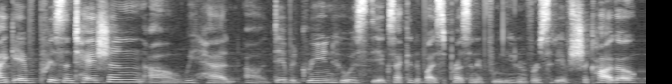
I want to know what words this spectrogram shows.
I gave a presentation. Uh, we had uh, David Greene, who is the executive vice president from the University of Chicago,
